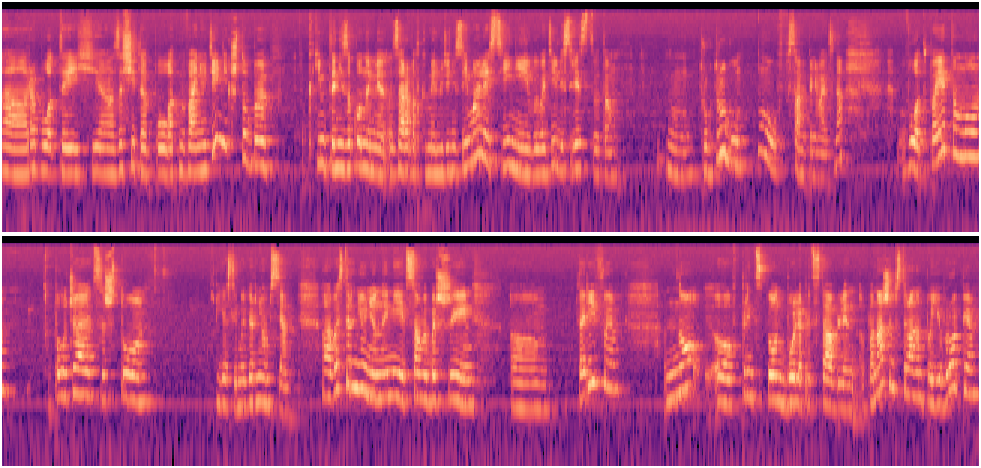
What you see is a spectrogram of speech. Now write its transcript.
работой э, защита по отмыванию денег, чтобы какими-то незаконными заработками люди не занимались и не выводили средства там друг другу, ну, сами понимаете, да? Вот, поэтому получается, что если мы вернемся, э, Western Union имеет самые большие э, тарифы, но, в принципе, он более представлен по нашим странам, по Европе.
